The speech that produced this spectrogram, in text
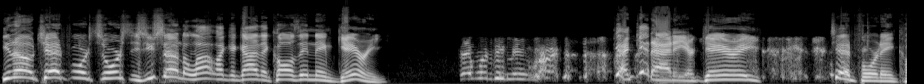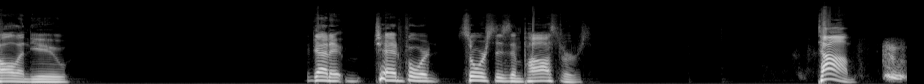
You know, Chad Ford sources, you sound a lot like a guy that calls in named Gary. That would be me, right? get out of here, Gary. Chad Ford ain't calling you. Got it. Chad Ford sources imposters. Tom.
